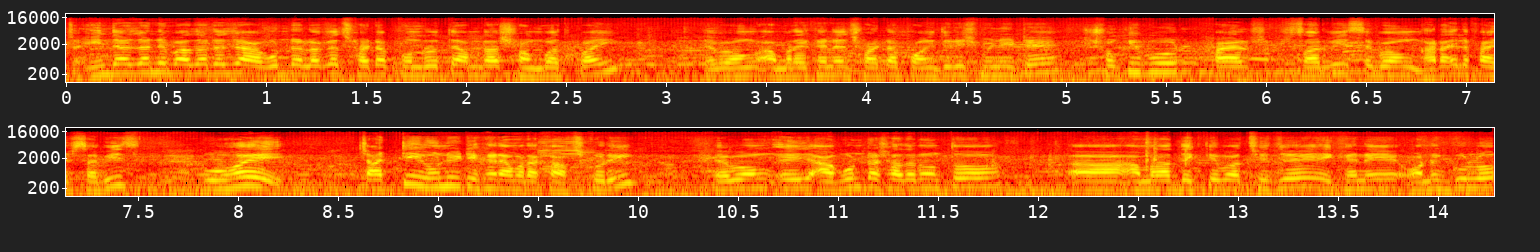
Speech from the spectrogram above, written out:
আচ্ছা ইন্দ্রাজানি বাজারে যে আগুনটা লাগে ছয়টা পনেরোতে আমরা সংবাদ পাই এবং আমরা এখানে ছয়টা পঁয়ত্রিশ মিনিটে সখীপুর ফায়ার সার্ভিস এবং ঘাটাইল ফায়ার সার্ভিস উভয়ে চারটি ইউনিট এখানে আমরা কাজ করি এবং এই আগুনটা সাধারণত আমরা দেখতে পাচ্ছি যে এখানে অনেকগুলো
